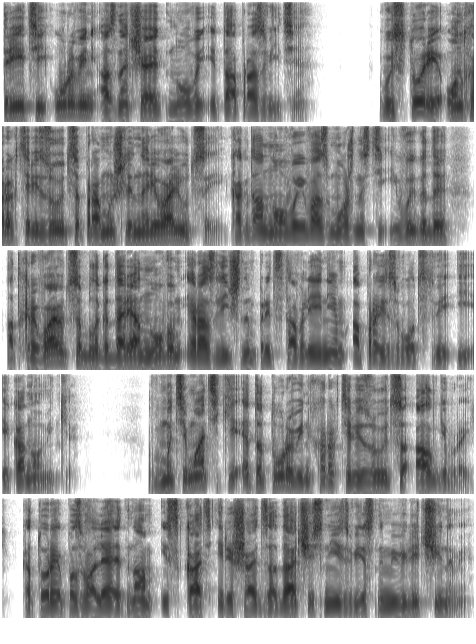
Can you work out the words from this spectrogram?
Третий уровень означает новый этап развития. В истории он характеризуется промышленной революцией, когда новые возможности и выгоды открываются благодаря новым и различным представлениям о производстве и экономике. В математике этот уровень характеризуется алгеброй, которая позволяет нам искать и решать задачи с неизвестными величинами,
